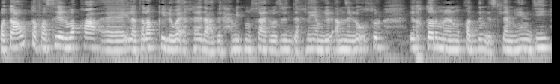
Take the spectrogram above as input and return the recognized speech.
وتعود تفاصيل الواقع إلى تلقي لواء خالد عبد الحميد مساعد وزير الداخلية مدير امن الأقصر اختار من المقدم إسلام هندي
